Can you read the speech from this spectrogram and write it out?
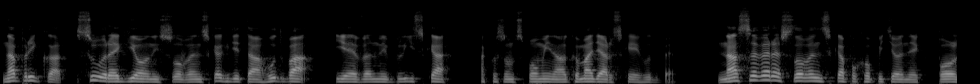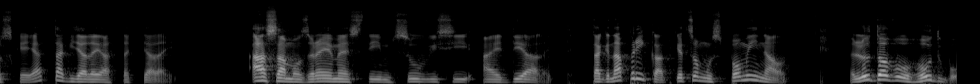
Napríklad sú regióny Slovenska, kde tá hudba je veľmi blízka, ako som spomínal, k maďarskej hudbe. Na severe Slovenska pochopiteľne k polskej a tak ďalej a tak ďalej. A samozrejme s tým súvisí aj dialekt. Tak napríklad, keď som mu spomínal ľudovú hudbu,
